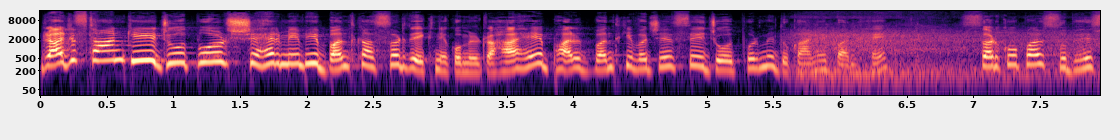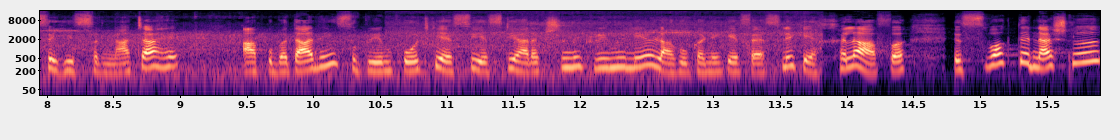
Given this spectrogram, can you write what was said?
राजस्थान के जोधपुर शहर में भी बंद का असर देखने को मिल रहा है। भारत बंद की वजह से जोधपुर में दुकानें बंद हैं। सड़कों पर सुबह से ही सन्नाटा है। आपको बता दें, सुप्रीम कोर्ट के एस सी आरक्षण में क्रीमी लेयर लागू करने के फैसले के खिलाफ इस वक्त national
